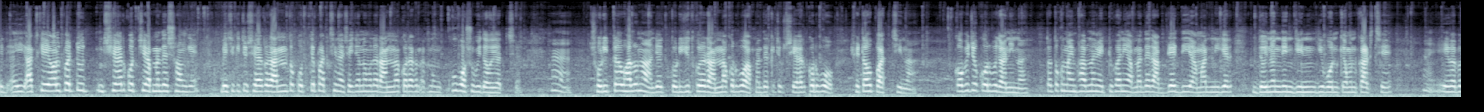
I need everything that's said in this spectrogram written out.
এই আজকে অল্প একটু শেয়ার করছি আপনাদের সঙ্গে। বেশি কিছু শেয়ার করে রান্না তো করতে পারছি না, সেই জন্য মানে রান্না করা এখন খুব অসুবিধা হয়ে যাচ্ছে। হ্যাঁ শরীরটাও ভালো না, যে তরিজুত করে রান্না করব, আপনাদের কিছু শেয়ার করব, সেটাও পাচ্ছি না। কবে যে করব জানি না। ততক্ষণ আমি ভাবলাম একটুখানি আপনাদের আপডেট দিয়ে আমার নিজের দৈনন্দিন জিন- জীবন কেমন কাটছে। হ্যাঁ এইভাবে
